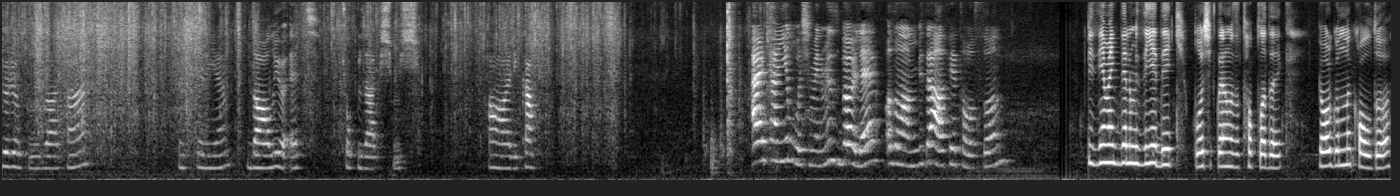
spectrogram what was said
görüyorsunuz zaten. Göstereyim. Dağılıyor et. Çok güzel pişmiş. Harika. Erken yılbaşı menümüz böyle. O zaman bize afiyet olsun. Biz yemeklerimizi yedik. Bulaşıklarımızı topladık. Yorgunluk oldu.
